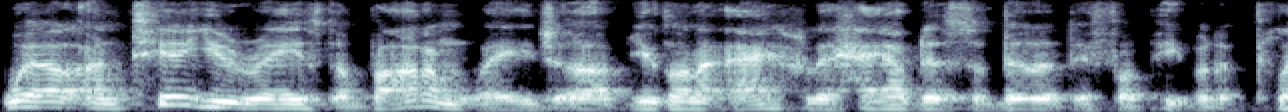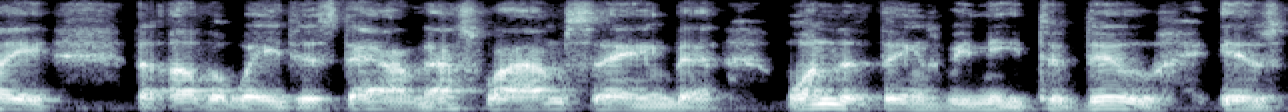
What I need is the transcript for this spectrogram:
Well, until you raise the bottom wage up, you're going to actually have this ability for people to play the other wages down. That's why I'm saying that one of the things we need to do is,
